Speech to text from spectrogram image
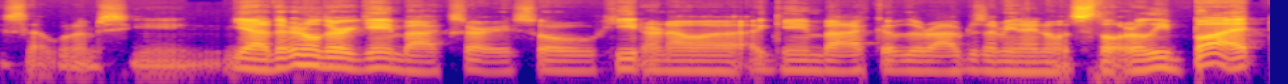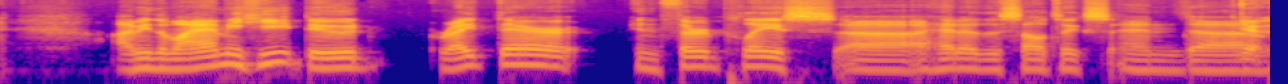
Is that what I'm seeing? Yeah, they're no, they're a game back. Sorry, so Heat are now a, a game back of the Raptors. I mean, I know it's still early, but I mean, the Miami Heat, dude, right there in third place, uh, ahead of the Celtics and um, yeah,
